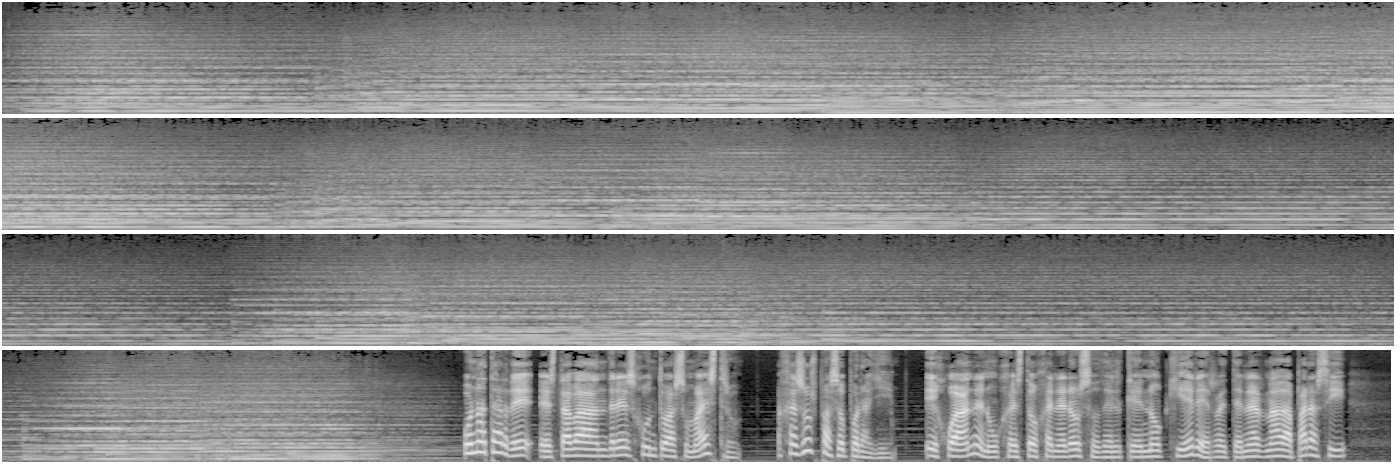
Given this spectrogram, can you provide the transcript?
Una tarde estaba Andrés junto a su maestro. Jesús pasó por allí, y Juan, en un gesto generoso del que no quiere retener nada para sí,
